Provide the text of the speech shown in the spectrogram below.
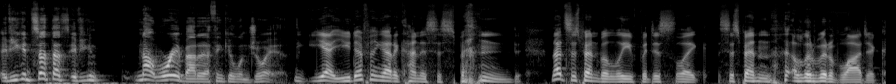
if you can set that if you can not worry about it i think you'll enjoy it yeah you definitely got to kind of suspend not suspend belief but just like suspend a little bit of logic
